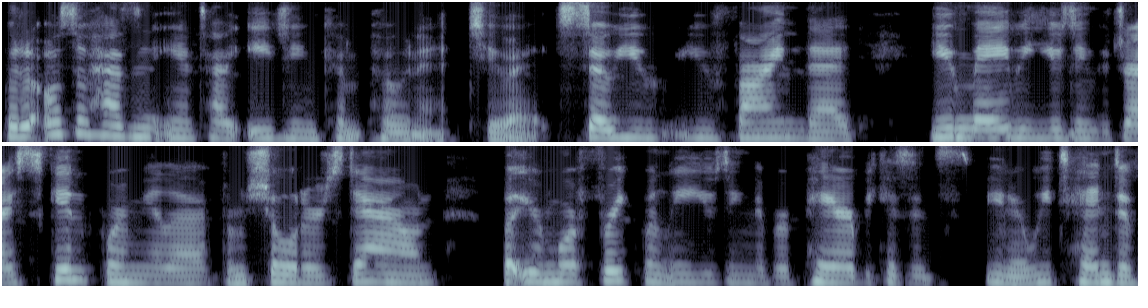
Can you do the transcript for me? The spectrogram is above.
but it also has an anti-aging component to it. So you you find that you may be using the dry skin formula from shoulders down, but you're more frequently using the repair because it's, you know, we tend to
